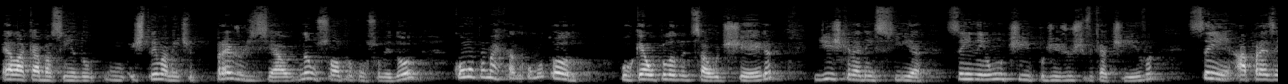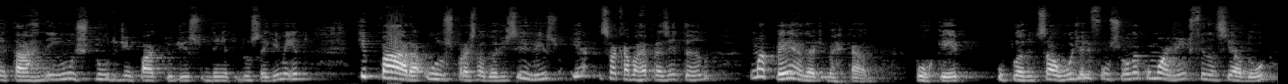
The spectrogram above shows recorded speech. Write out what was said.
ela acaba sendo extremamente prejudicial não só para o consumidor, como para o mercado como um todo. Porque o plano de saúde chega, descredencia sem nenhum tipo de justificativa, sem apresentar nenhum estudo de impacto disso dentro do segmento, e para os prestadores de serviço, isso acaba representando uma perda de mercado, porque o plano de saúde ele funciona como agente financiador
